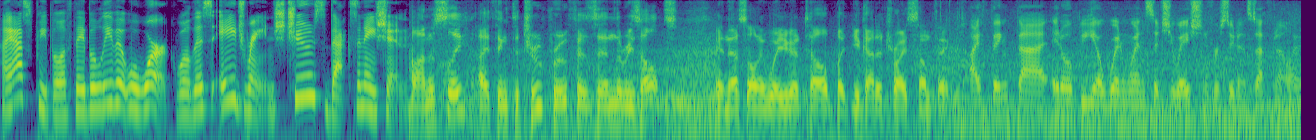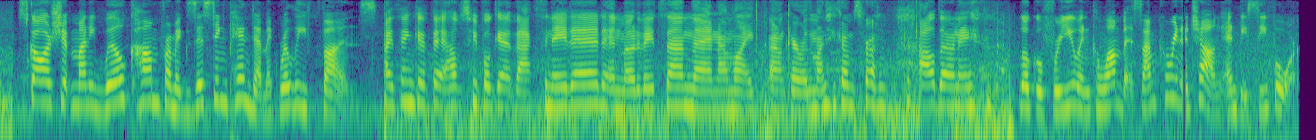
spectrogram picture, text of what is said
I asked people if they believe it will work. Will this age range choose vaccination? Honestly, I think the true proof is in the results. And that's the only way you're going to tell, but you got to try something. I think that it'll be a win win situation for students, definitely. Scholarship money will come from existing pandemic relief funds. I think if it helps people get vaccinated and motivates them, then I'm like, I don't care where the money comes from. I'll donate. Local for you in Columbus, I'm Karina Chung, NBC4.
